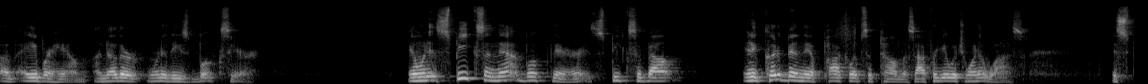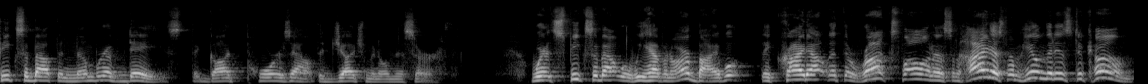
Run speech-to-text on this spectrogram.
of Abraham, another one of these books here. And when it speaks in that book there, it speaks about, and it could have been the Apocalypse of Thomas, I forget which one it was. It speaks about the number of days that God pours out the judgment on this earth where it speaks about what we have in our Bible. They cried out, Let the rocks fall on us and hide us from him that is to come.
